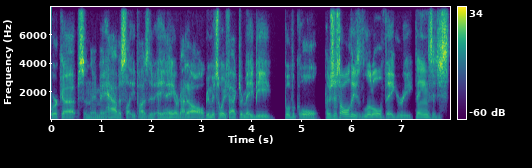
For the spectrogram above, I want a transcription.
workups and they may have a slightly positive ANA or not at all. Rheumatoid factor may be equivocal. There's just all these little vagary things that just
